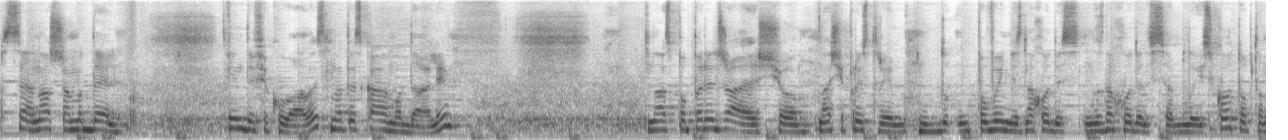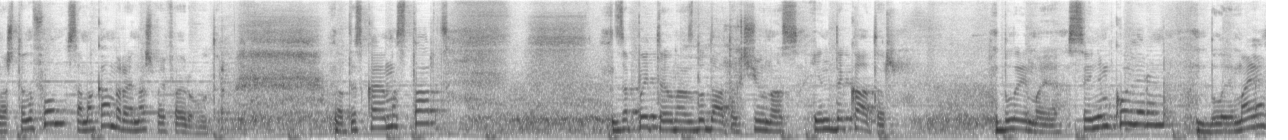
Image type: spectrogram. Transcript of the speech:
Все, наша модель ідентифікувалась. Натискаємо далі. Нас попереджає, що наші пристрої повинні знаходитися близько, тобто наш телефон, сама камера і наш Wi-Fi роутер. Натискаємо старт. Запитує у нас додаток, чи у нас індикатор блимає синім кольором, блимає.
